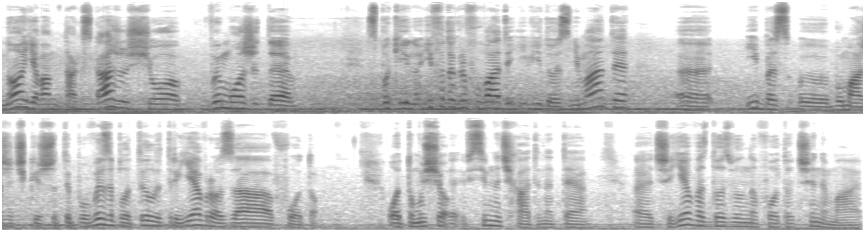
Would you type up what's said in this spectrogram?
Но я вам так скажу, що ви можете спокійно і фотографувати, і відео знімати. І без е, бумажечки, що типу ви заплатили 3 євро за фото. От тому що е, всім начхати на те, е, чи є у вас дозвіл на фото, чи немає.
